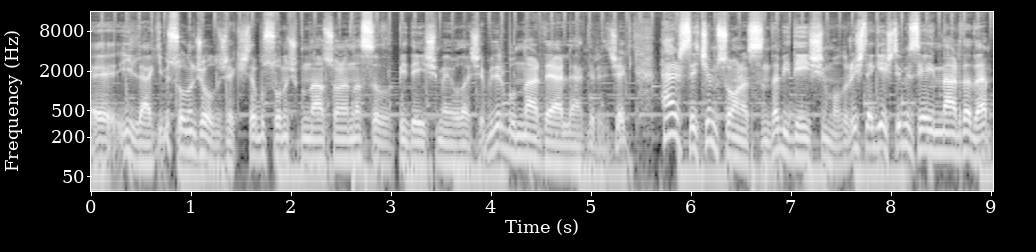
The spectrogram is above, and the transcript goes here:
e, illaki bir sonucu olacak. İşte bu sonuç bundan sonra nasıl bir değişime yol açabilir? Bunlar değerlendirilecek. Her seçim sonrasında bir değişim olur. İşte geçtiğimiz yayınlarda da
